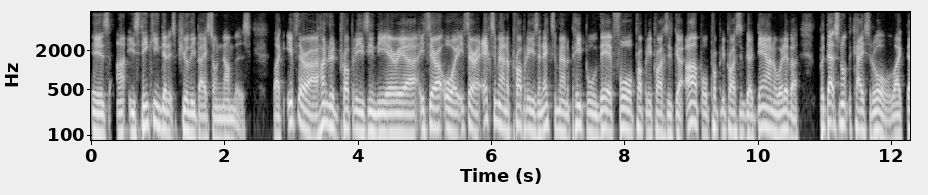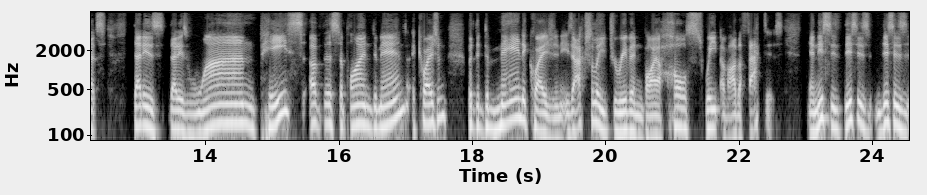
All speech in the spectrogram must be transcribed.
is uh, is thinking that it's purely based on numbers. Like if there are 100 properties in the area, if there are or if there are X amount of properties and X amount of people, therefore property prices go up or property prices go down or whatever. But that's not the case at all. Like that's that is that is one piece of the supply and demand equation, but the demand equation is actually driven by a whole suite of other factors. And this is this is this is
